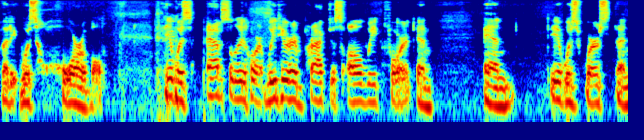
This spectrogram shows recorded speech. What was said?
but it was horrible. It was absolutely horrible. We'd hear him practice all week for it, and and it was worse than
